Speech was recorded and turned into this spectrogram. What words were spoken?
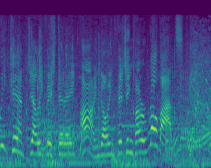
We can't jellyfish today. I'm going fishing for robots.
